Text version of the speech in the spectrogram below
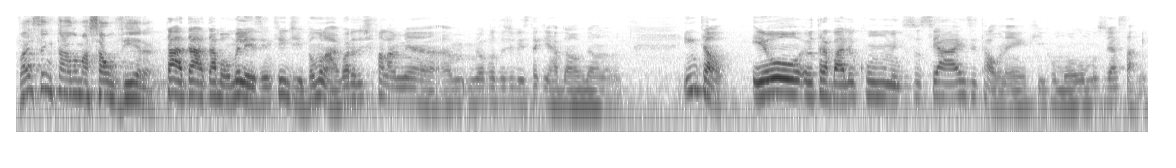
vai sentar numa salveira. Tá, tá, tá bom, beleza, entendi. Vamos lá, agora deixa eu falar minha, a, meu ponto de vista aqui, rapidão, rapidão. rapidão. Então, eu, eu trabalho com mídias sociais e tal, né? Que como alguns já sabem.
